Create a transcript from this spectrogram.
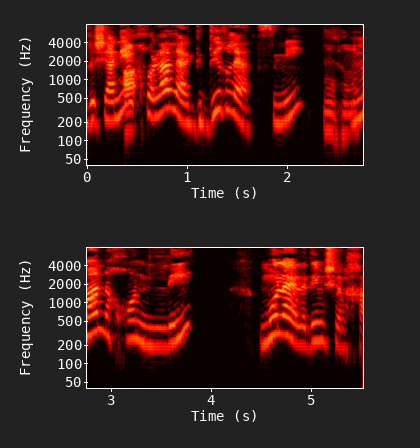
ושאני אה. יכולה להגדיר לעצמי מהמם. מה נכון לי מול הילדים שלך,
